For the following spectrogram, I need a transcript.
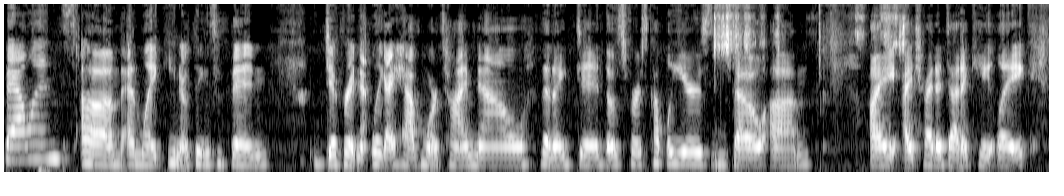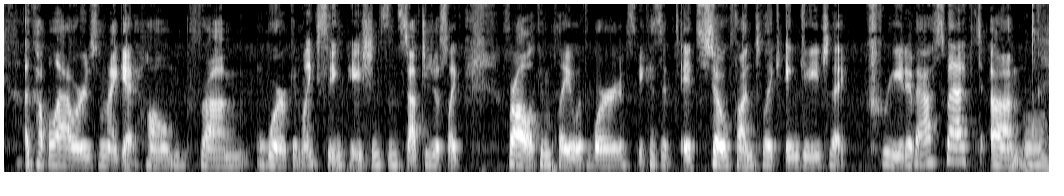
balance um and like you know things have been different like i have more time now than i did those first couple years. And so um i i try to dedicate like a couple hours when i get home from work and like seeing patients and stuff to just like frolic and play with words because it, it's so fun to like engage that creative aspect um Mm.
